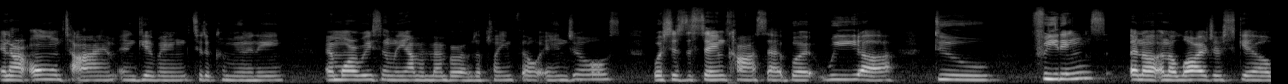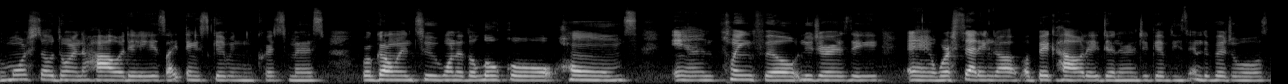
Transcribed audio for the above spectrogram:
in our own time and giving to the community. And more recently, I'm a member of the Plainfield Angels, which is the same concept, but we uh, do feedings in a, in a larger scale, more so during the holidays like Thanksgiving and Christmas. We're going to one of the local homes in Plainfield, New Jersey, and we're setting up a big holiday dinner to give these individuals.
